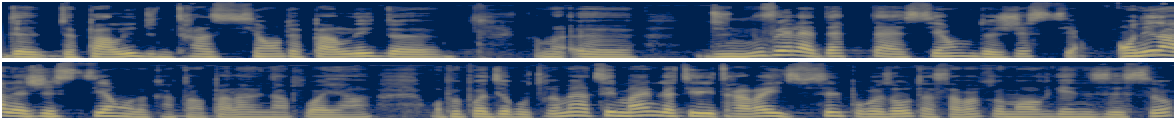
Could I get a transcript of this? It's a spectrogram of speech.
de, de parler d'une transition, de parler de comment, euh, d'une nouvelle adaptation de gestion. On est dans la gestion quand on parle à un employeur. On peut pas dire autrement. Tu même le télétravail est difficile pour eux autres à savoir comment organiser ça.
